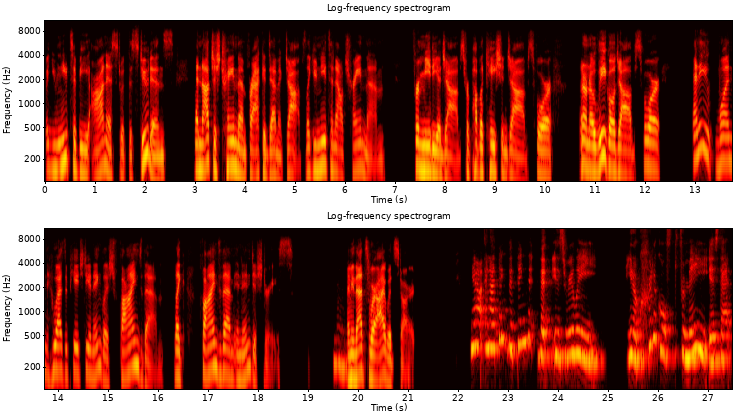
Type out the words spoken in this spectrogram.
but you need to be honest with the students and not just train them for academic jobs. Like you need to now train them for media jobs, for publication jobs, for, I don't know, legal jobs, for anyone who has a PhD in English, find them, like find them in industries. Mm. I mean, that's where I would start. Yeah. And I think the thing that, that is really, you know, critical for me is that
